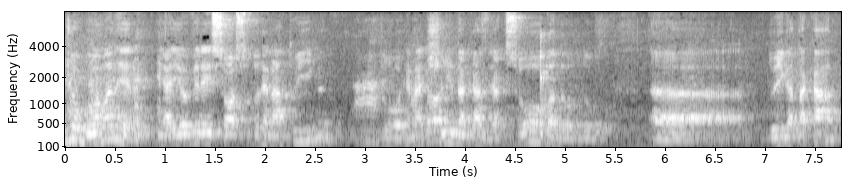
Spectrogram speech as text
de alguma maneira. E aí eu virei sócio do Renato Iga, ah, do Renatinho, adoro. da Casa de Axoba, do, do, uh, do Iga Atacado.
